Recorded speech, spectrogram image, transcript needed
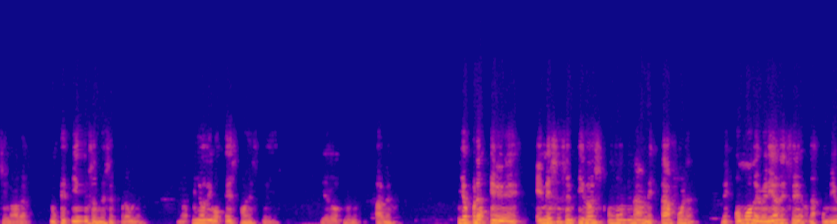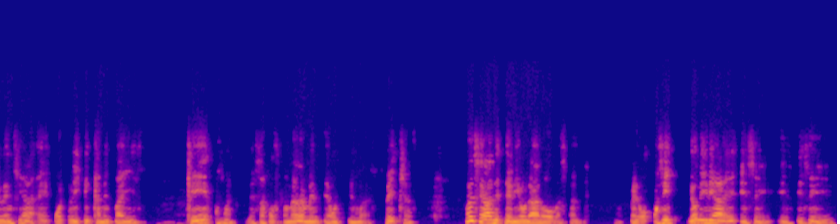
sino a ver, ¿tú qué piensas en ese problema? yo digo, esto es que, a ver, yo creo que en ese sentido es como una metáfora de cómo debería de ser la convivencia eh, política en el país que, desafortunadamente a últimas fechas, pues se ha deteriorado bastante. Pero pues sí, yo diría e, ese, e, ese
